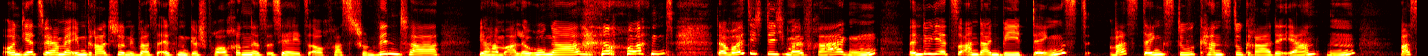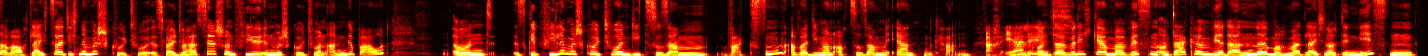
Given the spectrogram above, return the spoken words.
Und jetzt, wir haben ja eben gerade schon über das Essen gesprochen. Es ist ja jetzt auch fast schon Winter wir haben alle Hunger. Und da wollte ich dich mal fragen, wenn du jetzt so an dein Beet denkst, was denkst du, kannst du gerade ernten, was aber auch gleichzeitig eine Mischkultur ist? Weil du hast ja schon viel in Mischkulturen angebaut. Und es gibt viele Mischkulturen, die zusammen wachsen, aber die man auch zusammen ernten kann. Ach, ehrlich? Und da würde ich gerne mal wissen, und da können wir dann, ne, machen wir gleich noch den nächsten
